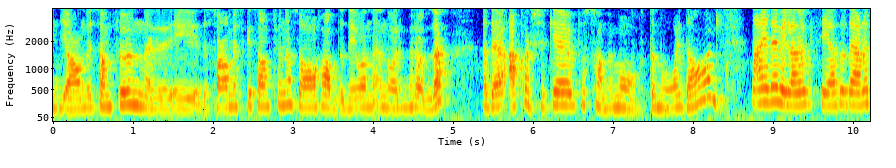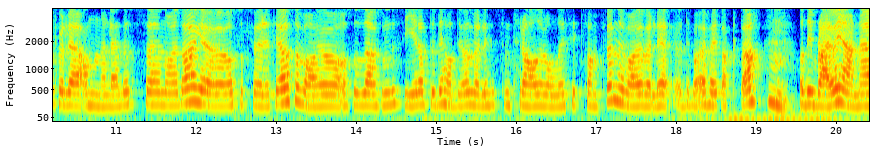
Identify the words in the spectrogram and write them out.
indianersamfunn eller i det samiske samfunnet, så hadde de jo en enorm rolle. Det er kanskje ikke på samme måte nå i dag. Nei, det vil jeg nok si. Altså, det er nok veldig annerledes eh, nå i dag. Eh, Også før i tida så var jo også, Det er jo som du sier, at de hadde jo en veldig sentral rolle i sitt samfunn. De var jo, veldig, de var jo høyt akta. Og de blei jo gjerne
